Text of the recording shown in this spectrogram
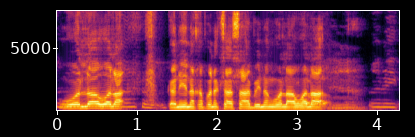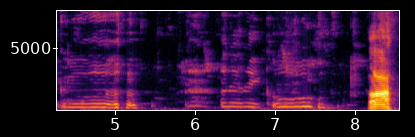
Wala, wala. Kanina ka pa nagsasabi ng wala, wala. Aray ko. Aray ko. Ah.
